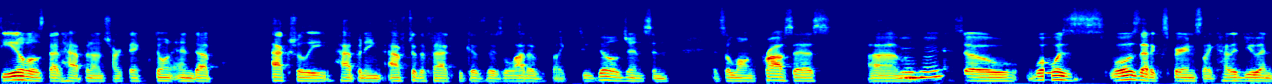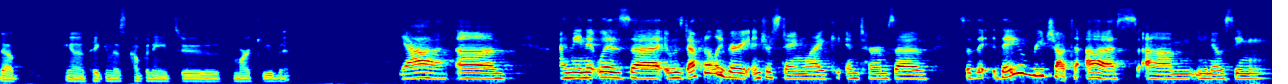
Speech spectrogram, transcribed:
deals that happen on shark tank don't end up actually happening after the fact because there's a lot of like due diligence and it's a long process. Um, mm-hmm. so what was what was that experience like? How did you end up you know taking this company to to mark cuban? Yeah um i mean it was uh it was definitely very interesting like in terms of so they, they reached out to us um, you know seeing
